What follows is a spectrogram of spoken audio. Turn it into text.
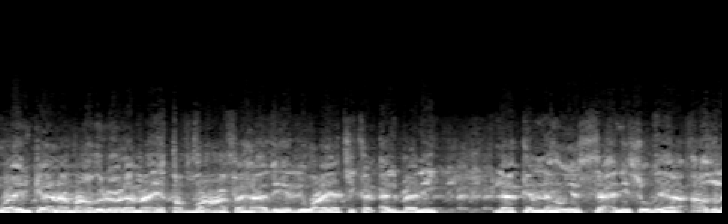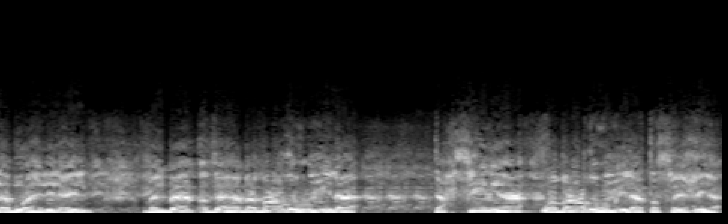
وإن كان بعض العلماء قد ضعف هذه الرواية كالألباني لكنه يستأنس بها أغلب أهل العلم بل ذهب بعضهم إلى تحسينها وبعضهم إلى تصحيحها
